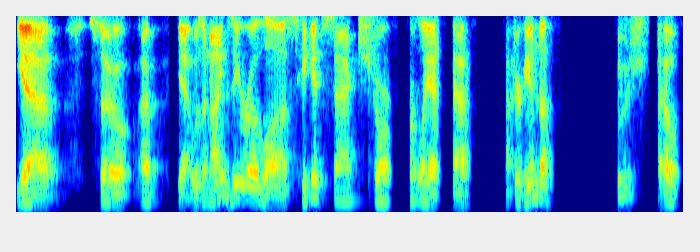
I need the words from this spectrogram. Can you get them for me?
Yeah. So, uh, yeah, it was a 9 0 loss. He gets sacked shortly after he ended up, I hope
